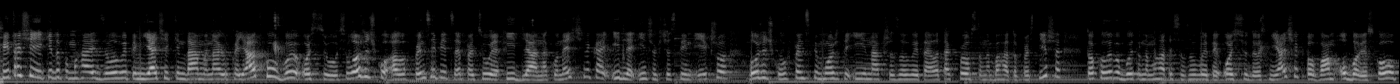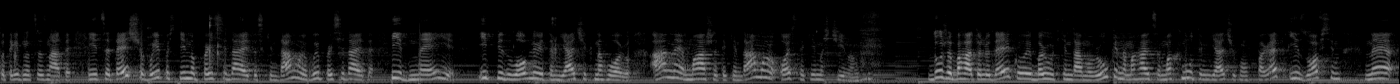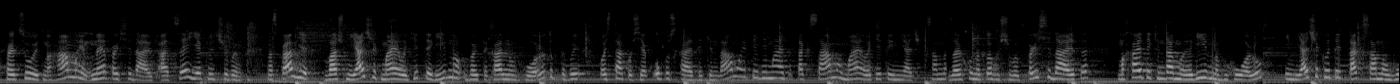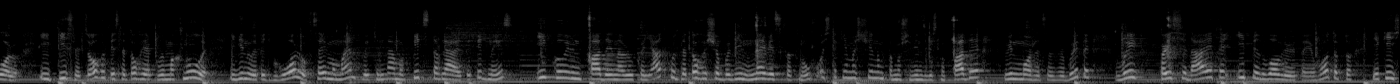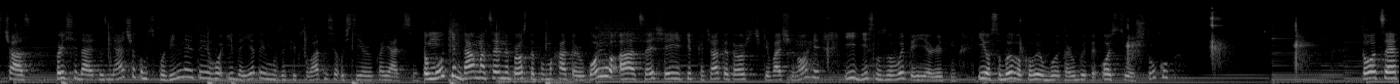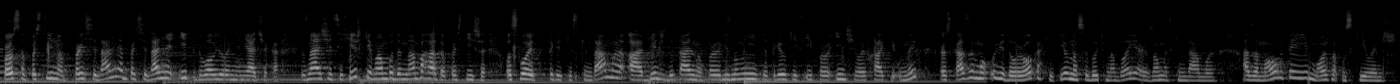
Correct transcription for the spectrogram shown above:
Хитрощі, які допомагають заловити м'ячі кіндами на рукоятку в ось цю ложечку, але в принципі це працює і для наконечника, і для інших частин. І якщо ложечку ви в принципі можете і інакше зловити, але так просто набагато простіше, то коли ви будете намагатися зловити ось сюди ось м'ячик, то вам обов'язково потрібно це знати. І це те, що ви постійно присідаєте з кіндамою, ви присідаєте під неї і підловлюєте м'ячик нагору, а не машете кіндамою ось таким чином. Дуже багато людей, коли беруть кіндаму в руки, намагаються махнути м'ячиком вперед і зовсім не працюють ногами, не присідають. А це є ключовим. Насправді ваш м'ячик має летіти рівно вертикально вгору. Тобто ви ось так ось як опускаєте кіндаму і піднімаєте, так само має летіти і м'ячик. Саме за рахунок того, що ви присідаєте, махаєте кіндамою рівно вгору, і м'ячик летить так само вгору. І після цього, після того як ви махнули і він летить вгору, в цей момент ви кіндаму підставляєте під низ. І коли він падає на рукоятку, для того, щоб він не відскакнув ось таким чином, тому що він, звісно, падає, він може це зробити. Ви присідаєте і підловлюєте його, тобто якийсь час присідаєте з м'ячиком, сповільнюєте його і даєте йому зафіксуватися у цій рукоятці. Тому кіндама це не просто помахати рукою, а це ще й підкачати трошечки ваші ноги і дійсно зловити її ритм. І особливо, коли ви будете робити ось цю штуку. То це просто постійно присідання, присідання і підловлювання м'ячика. Знаючи ці фішки, вам буде набагато простіше освоїти трюки з кіндами, а більш детально про різноманіття трюків і про інші лайфхаки у них розказуємо у відеоуроках, які у нас ідуть в наблеї разом із кіндамою. А замовити її можна у Skillenge.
